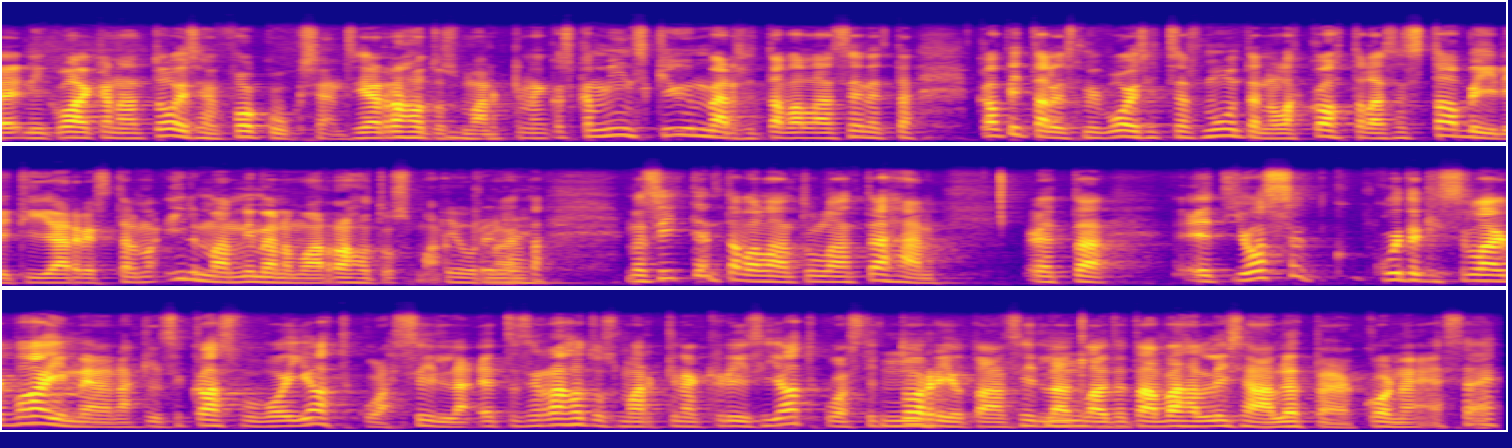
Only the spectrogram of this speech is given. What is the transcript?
ö, niin kuin aikanaan toisen fokuksen siihen rahoitusmarkkinaan, koska Minski ymmärsi tavallaan sen, että kapitalismi voisi itse asiassa muuten olla kohtalaisen stabiilikin järjestelmä ilman nimenomaan rahoitusmarkkinoita. No sitten tavallaan tullaan tähän, että, että jos se kuitenkin sellainen vaimeenakin se kasvu voi jatkua sillä, että se rahoitusmarkkinakriisi jatkuvasti mm. torjutaan sillä, että mm. laitetaan vähän lisää löpöä koneeseen.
